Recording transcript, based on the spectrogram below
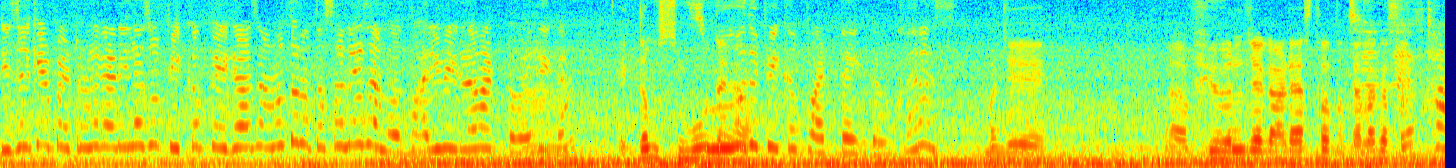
डिझेल किंवा पेट्रोल गाडीला जो पिकअप वेगळा जाणवतो ना तसं नाही जाणवत. भारी वेगळा वाटतो माहितीये का? एकदम स्मूथ स्मूथ. पिकअप वाटतं एकदम खरंच. म्हणजे फ्युएल ज्या गाड्या असतात ना त्याला कसं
